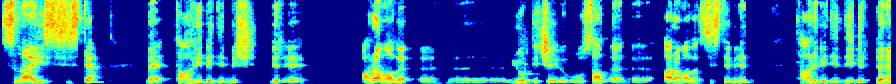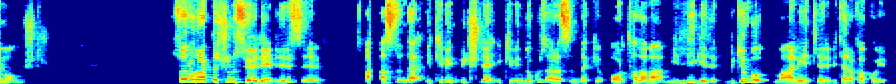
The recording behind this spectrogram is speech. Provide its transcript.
sanayi sistem ve tahrip edilmiş bir aramalı, yurt içi ulusal aramalı sisteminin tahrip edildiği bir dönem olmuştur. Son olarak da şunu söyleyebiliriz. E, aslında 2003 ile 2009 arasındaki ortalama milli gelir, bütün bu maliyetleri bir tarafa koyup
